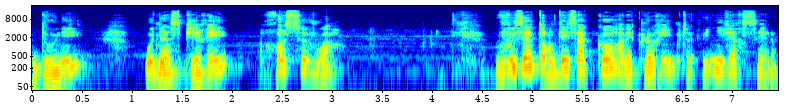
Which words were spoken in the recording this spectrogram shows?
donner, d'inspirer, recevoir. Vous êtes en désaccord avec le rythme universel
